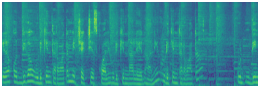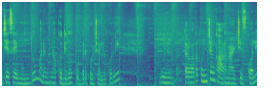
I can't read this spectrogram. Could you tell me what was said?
ఇలా కొద్దిగా ఉడికిన తర్వాత మీరు చెక్ చేసుకోవాలి. ఉడికిందా లేదా అని. ఉడికిన తర్వాత ఉడ్- దించేసే ముందు మనం ఇలా కొద్దిగా కొబ్బరి పొడి చల్లుకొని తర్వాత కొంచెం కారం యాడ్ చేసుకోవాలి.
